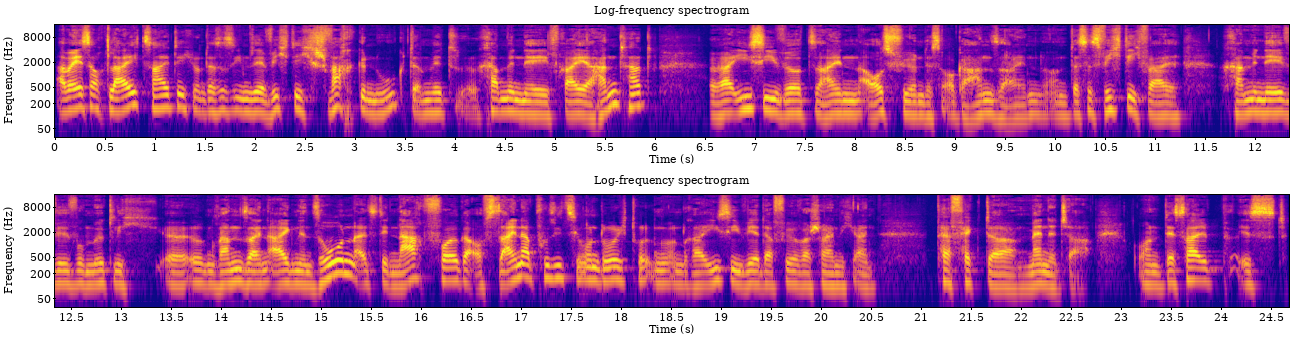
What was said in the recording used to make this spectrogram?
Aber er ist auch gleichzeitig, und das ist ihm sehr wichtig, schwach genug, damit Khamenei freie Hand hat. Raisi wird sein ausführendes Organ sein. Und das ist wichtig, weil Khamenei will womöglich äh, irgendwann seinen eigenen Sohn als den Nachfolger auf seiner Position durchdrücken. Und Raisi wäre dafür wahrscheinlich ein perfekter Manager. Und deshalb ist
